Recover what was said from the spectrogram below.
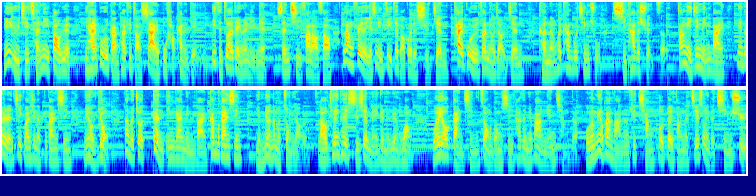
你与其沉溺抱怨，你还不如赶快去找下一部好看的电影。一直坐在电影院里面生气发牢骚，浪费的也是你自己最宝贵的时间。太过于钻牛角尖，可能会看不清楚其他的选择。当你已经明白面对人际关系的不甘心没有用，那么就更应该明白甘不甘心也没有那么重要了。老天可以实现每一个人的愿望。唯有感情这种东西，它是没办法勉强的。我们没有办法呢，去强迫对方呢接受你的情绪。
